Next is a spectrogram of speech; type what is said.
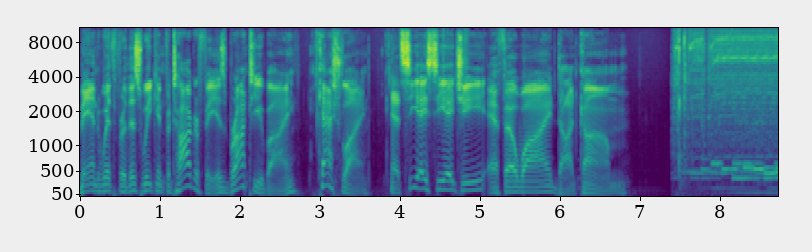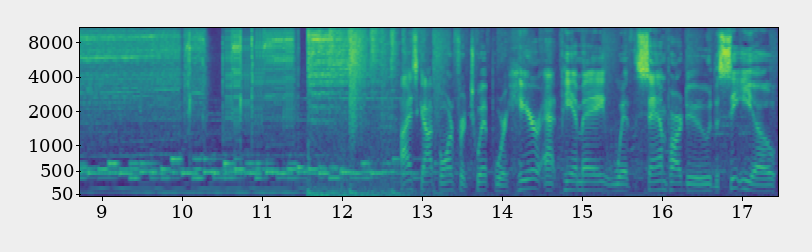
Bandwidth for This Week in Photography is brought to you by CacheFly at C-A-C-H-E-F-L-Y dot com. Hi, Scott Bourne for TWIP. We're here at PMA with Sam Pardue, the CEO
